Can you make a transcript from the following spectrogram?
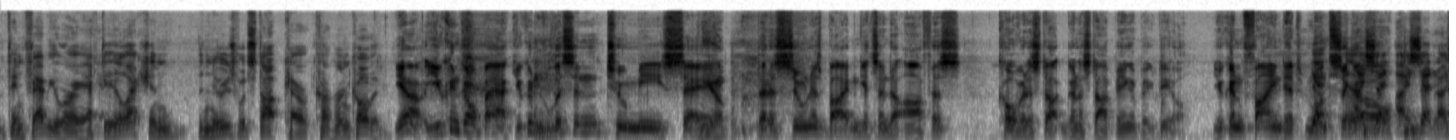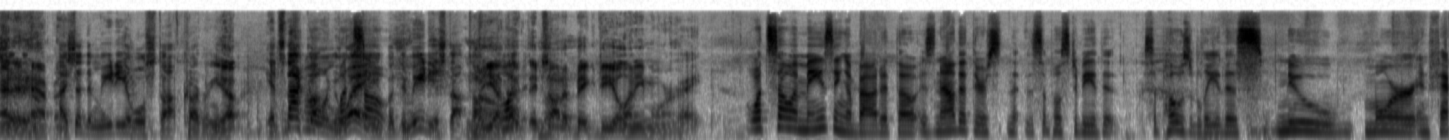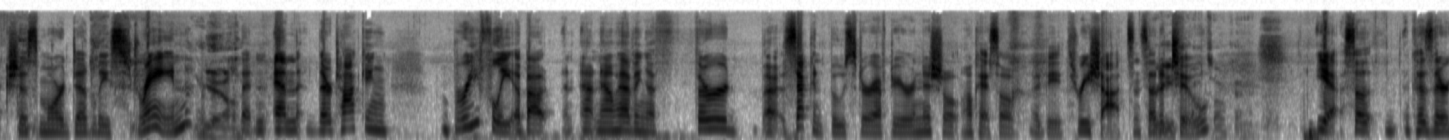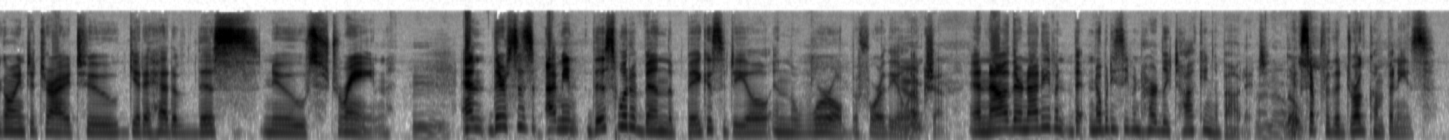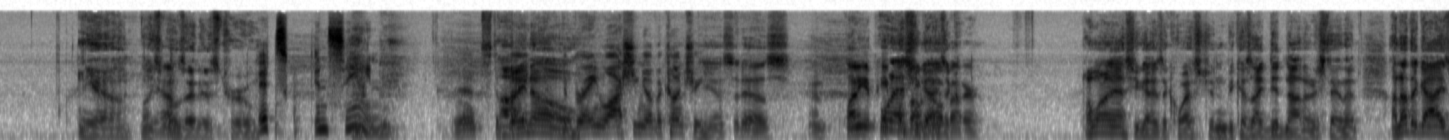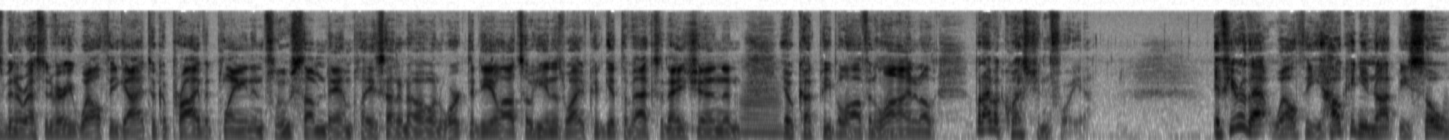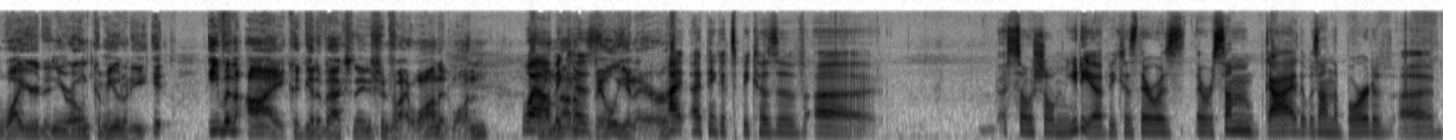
In February, after the election, the news would stop co- covering COVID. yeah, you can go back. You can listen to me say Yep. that as soon as Biden gets into office, COVID is going to stop being a big deal. You can find it months and ago. I said, I said, I and said, it the- happened. I said the media will stop covering it. Yep. It's not going what's away, so- but the media stopped talking yeah, about that- it. it's not a big deal anymore. Right. What's so amazing about it, though, is now that there's supposed to be the supposedly this new, more infectious, more deadly strain. Yeah. That, and they're talking briefly about now having a third, uh, second booster after your initial. Okay, so it'd be three shots instead Three of two. shots, Okay. Yeah, so because they're going to try to get ahead of this new strain. Hmm. And there's this, I mean, this would have been the biggest deal in the world before the Yep. election. And now they're not even, th- nobody's even hardly talking about it, I know. except for the drug companies. yeah, I Yeah. suppose that is true. It's insane. It's the I know. the brainwashing of a country. Yes, it is. And plenty of people don't know guys a- better. I want to ask you guys a question because I did not understand that. Another guy's been arrested, a very wealthy guy, took a private plane and flew some damn place, I don't know, and worked the deal out so he and his wife could get the vaccination and you know cut people off in line and all. But I have a question for you. If you're that wealthy, how can you not be so wired in your own community? It even I could get a vaccination if I wanted one. Well, I'm not a because billionaire. I, I think it's because of uh, social media. Because there was there was some guy that was on the board of a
